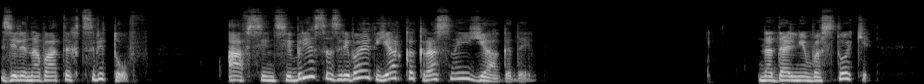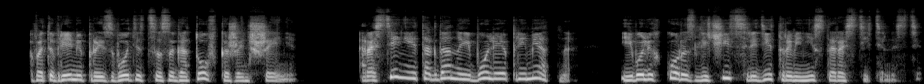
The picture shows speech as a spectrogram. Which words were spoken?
зеленоватых цветов, а в сентябре созревают ярко-красные ягоды. На Дальнем Востоке в это время производится заготовка женьшеня. Растение тогда наиболее приметно, и его легко различить среди травянистой растительности.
